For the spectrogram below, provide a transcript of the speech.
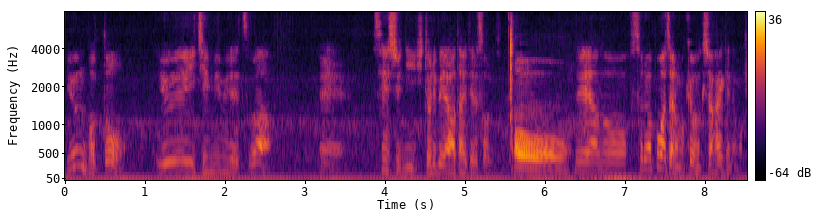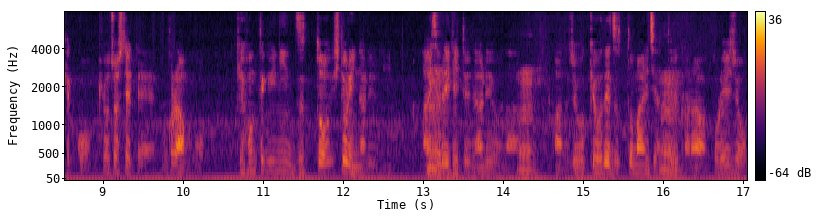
ー、ユンボと UAE チームエミレーツは、えー、選手に一人部屋を与えてるそうですね。で、あの、それはポガチャルも今日の記者会見でも結構強調してて、僕らはもう基本的にずっと一人になるように、アイソレイティッドになるような、うん、あの状況でずっと毎日やってるから、うん、これ以上、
